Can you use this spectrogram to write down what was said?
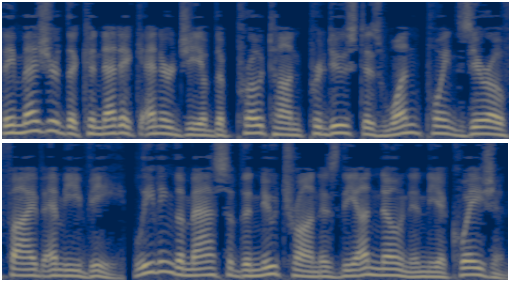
They measured the kinetic energy of the proton produced as 1.05 MeV, leaving the mass of the neutron as the unknown in the equation.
